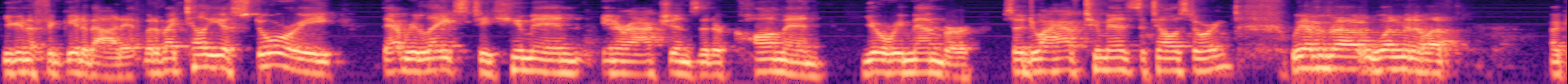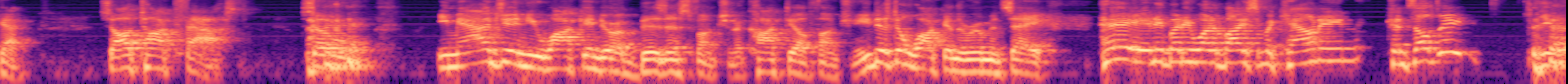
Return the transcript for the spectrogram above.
you're going to forget about it. But if I tell you a story that relates to human interactions that are common, you'll remember. So, do I have two minutes to tell a story? We have about one minute left. Okay. So I'll talk fast. So imagine you walk into a business function, a cocktail function. You just don't walk in the room and say, Hey, anybody want to buy some accounting consulting? You,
